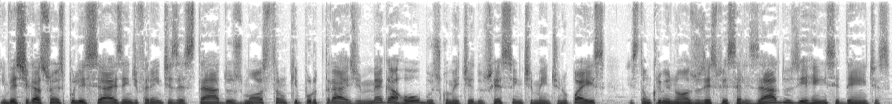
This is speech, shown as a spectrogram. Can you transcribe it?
Investigações policiais em diferentes estados mostram que por trás de mega roubos cometidos recentemente no país estão criminosos especializados e reincidentes.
